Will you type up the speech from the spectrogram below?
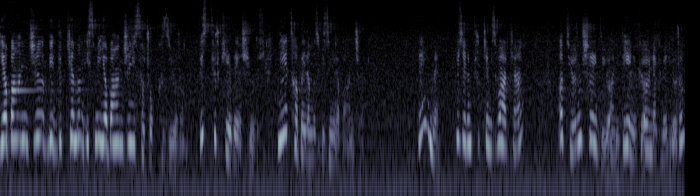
yabancı bir dükkanın ismi yabancıysa çok kızıyorum. Biz Türkiye'de yaşıyoruz. Niye tabelamız bizim yabancı? Değil mi? Güzelim Türkçemiz varken atıyorum şey diyor hani diyelim ki örnek veriyorum.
